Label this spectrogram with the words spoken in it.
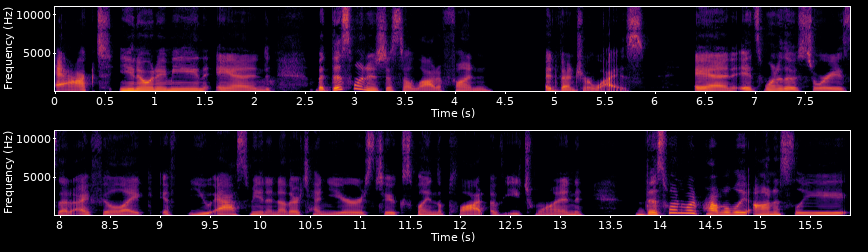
act, you know what I mean? And but this one is just a lot of fun adventure-wise. And it's one of those stories that I feel like if you asked me in another 10 years to explain the plot of each one, this one would probably honestly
